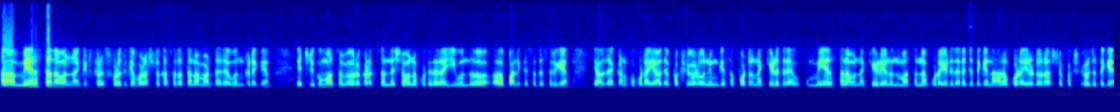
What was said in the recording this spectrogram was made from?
ಆ, ಮೇಯರ್ ಸ್ಥಾನವನ್ನ ಗಿಟ್ಕಳಿಸ್ಕೊಳ್ಳೋದಕ್ಕೆ ಬಹಳಷ್ಟು ಕಸರತ್ತನ್ನ ಮಾಡ್ತಾ ಇದೆ. ಒಂದ್ ಕಡೆಗೆ ಎಚ್ ಡಿ ಕುಮಾರಸ್ವಾಮಿ ಅವರು ಕಡಕ್ ಸಂದೇಶವನ್ನ ಕೊಟ್ಟಿದ್ದಾರೆ. ಈ ಒಂದು ಪಾಲಿಕೆ ಸದಸ್ಯರಿಗೆ ಯಾವುದೇ ಕಾರಣಕ್ಕೂ ಕೂಡ ಯಾವುದೇ ಪಕ್ಷಗಳು ನಿಮ್ಗೆ ಸಪೋರ್ಟ್ ಅನ್ನ ಕೇಳಿದ್ರೆ ಮೇಯರ್ ಸ್ಥಾನವನ್ನ ಕೇಳಿ ಅನ್ನೋ ಮಾತನ್ನ ಕೂಡ ಹೇಳಿದ್ದಾರೆ. ಜೊತೆಗೆ ನಾನು ಕೂಡ ಎರಡೂ ರಾಷ್ಟ್ರೀಯ ಪಕ್ಷಗಳ ಜೊತೆಗೆ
